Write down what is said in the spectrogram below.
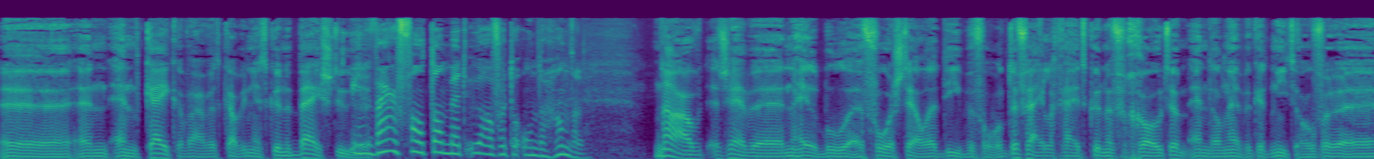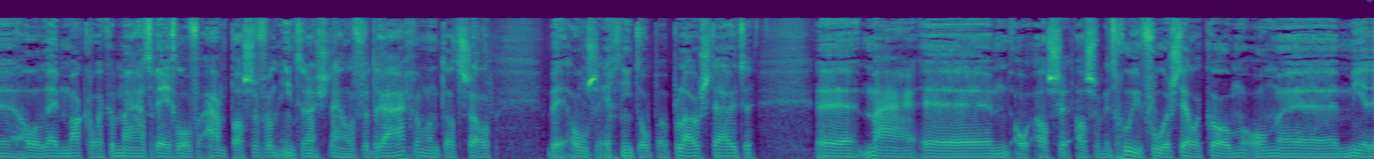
eh, en, en kijken waar we het kabinet kunnen bijsturen. En waar valt dan met u over te onderhandelen? Nou, ze hebben een heleboel eh, voorstellen die bijvoorbeeld de veiligheid kunnen vergroten. En dan heb ik het niet over eh, allerlei makkelijke maatregelen of aanpassen van internationale verdragen. Want dat zal bij ons echt niet op applaus stuiten. Eh, maar als, ze, als ze met goede voorstellen komen om meer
